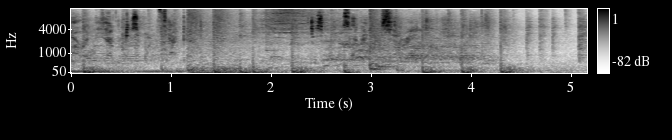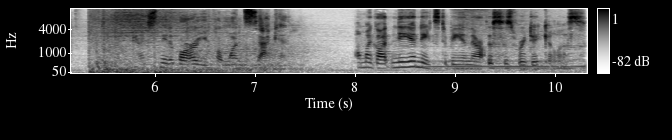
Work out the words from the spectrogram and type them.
Lauren, yeah, for just one second. Just one second. Sorry. Okay, I just need to borrow you for one second. Oh my God, Nia needs to be in there. This is ridiculous.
